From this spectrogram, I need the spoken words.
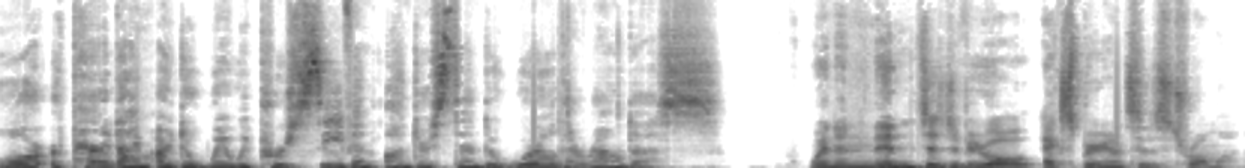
or our paradigm are the way we perceive and understand the world around us. When an individual experiences trauma,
